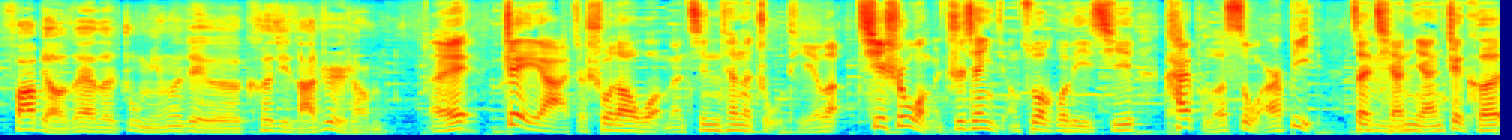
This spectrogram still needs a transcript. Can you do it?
发表在了著名的这个科技杂志上面。哎，这呀就说到我们今天的主题了。其实我们之前已经做过了一期开普勒四五二 b，在前年这颗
